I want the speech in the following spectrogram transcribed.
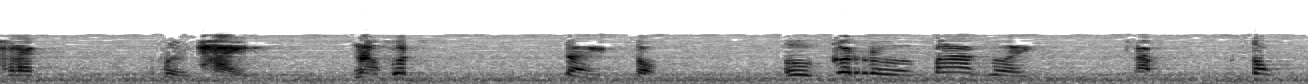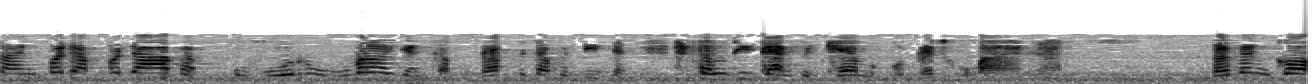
พระเมืองไทยเราก็ใจตก เออก็เริงมากเลยแบบตกแต่งประดับประดาแบบโอ้โหหรูมากอย่างกับรับพระเจ้าแผ่นดินเนี่ยทั้งที่การเป็นแค่มกุฎราชกุมารนะแล้วท่านก็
